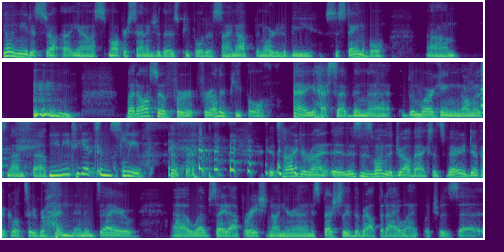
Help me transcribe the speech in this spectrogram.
you only need a uh, you know a small percentage of those people to sign up in order to be sustainable. Um, but also for for other people, uh, yes, I've been uh, been working almost nonstop. you need to get some sleep. it's hard to run. Uh, this is one of the drawbacks. It's very difficult to run an entire uh, website operation on your own, especially the route that I went, which was uh,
